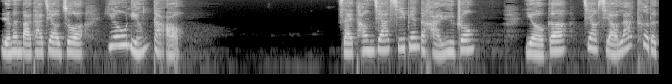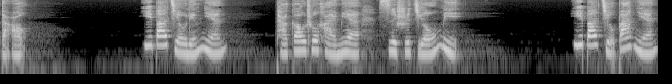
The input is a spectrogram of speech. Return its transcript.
人们把它叫做幽灵岛。在汤加西边的海域中，有个叫小拉特的岛。一八九零年，它高出海面四十九米。一八九八年，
